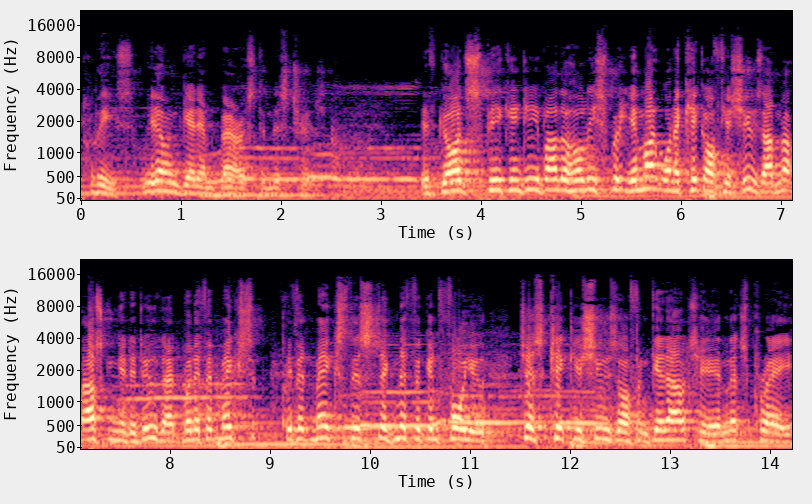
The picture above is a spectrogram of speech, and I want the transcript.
Please. We don't get embarrassed in this church. If God's speaking to you by the Holy Spirit, you might want to kick off your shoes. I'm not asking you to do that, but if it makes if it makes this significant for you, just kick your shoes off and get out here and let's pray.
